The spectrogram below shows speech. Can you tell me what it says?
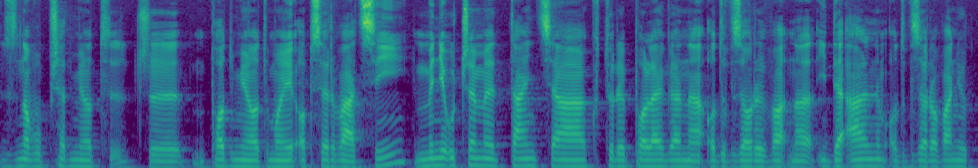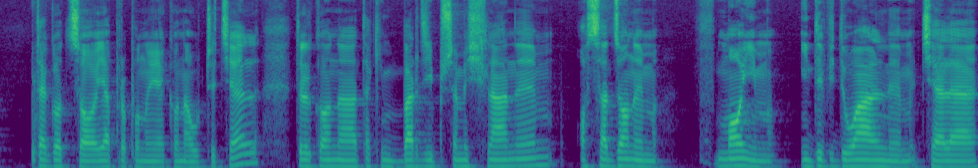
znowu przedmiot czy podmiot mojej obserwacji. My nie uczymy tańca, który polega na, odwzorywa- na idealnym odwzorowaniu tego, co ja proponuję jako nauczyciel, tylko na takim bardziej przemyślanym, osadzonym w moim indywidualnym ciele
